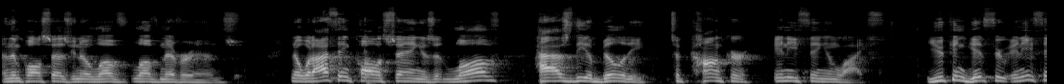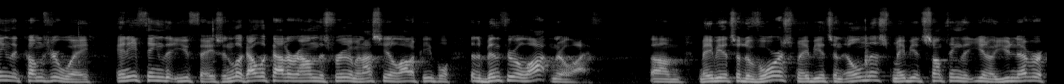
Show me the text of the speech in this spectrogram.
And then Paul says, you know, love, love never ends. You know, what I think Paul is saying is that love has the ability to conquer anything in life. You can get through anything that comes your way, anything that you face. And look, I look out around this room and I see a lot of people that have been through a lot in their life. Um, maybe it's a divorce, maybe it's an illness, maybe it's something that you know you never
